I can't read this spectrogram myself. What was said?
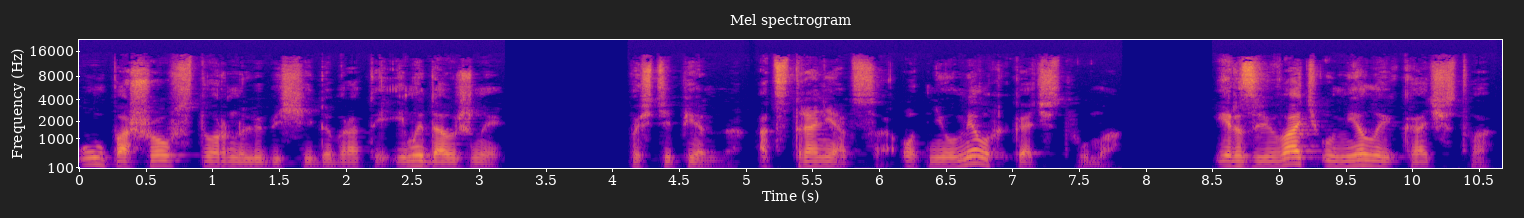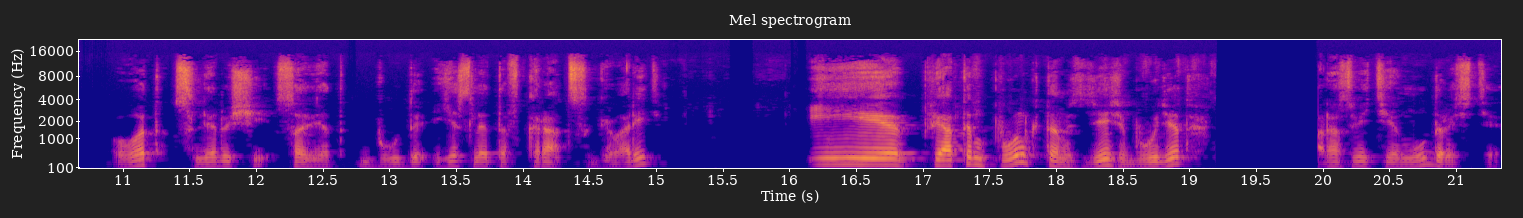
Ум пошел в сторону любящей доброты. И мы должны постепенно отстраняться от неумелых качеств ума и развивать умелые качества. Вот следующий совет Будды, если это вкратце говорить. И пятым пунктом здесь будет развитие мудрости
